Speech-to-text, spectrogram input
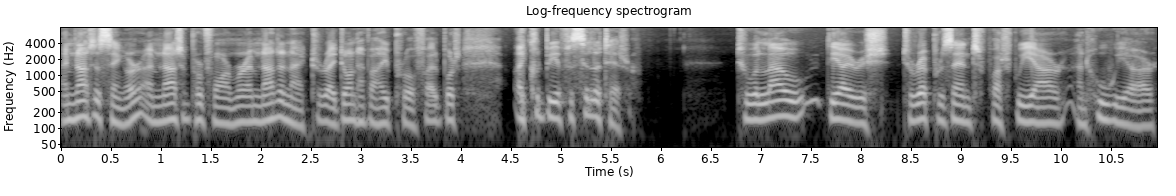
I'm not a singer, I'm not a performer, I'm not an actor, I don't have a high profile, but I could be a facilitator to allow the Irish to represent what we are and who we are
